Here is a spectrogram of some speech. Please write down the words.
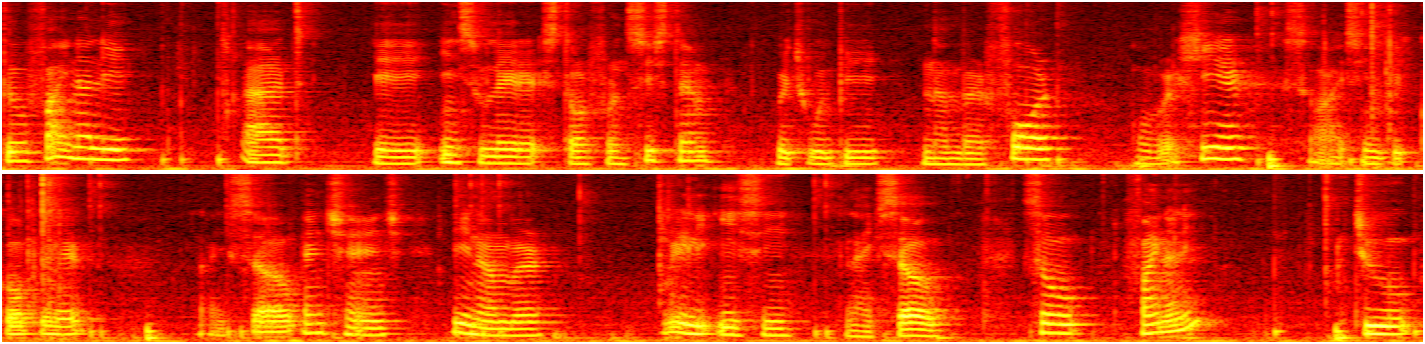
to finally add a insulated storefront system which would be number 4 over here so I simply copy it like so and change the number really easy like so. So finally to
